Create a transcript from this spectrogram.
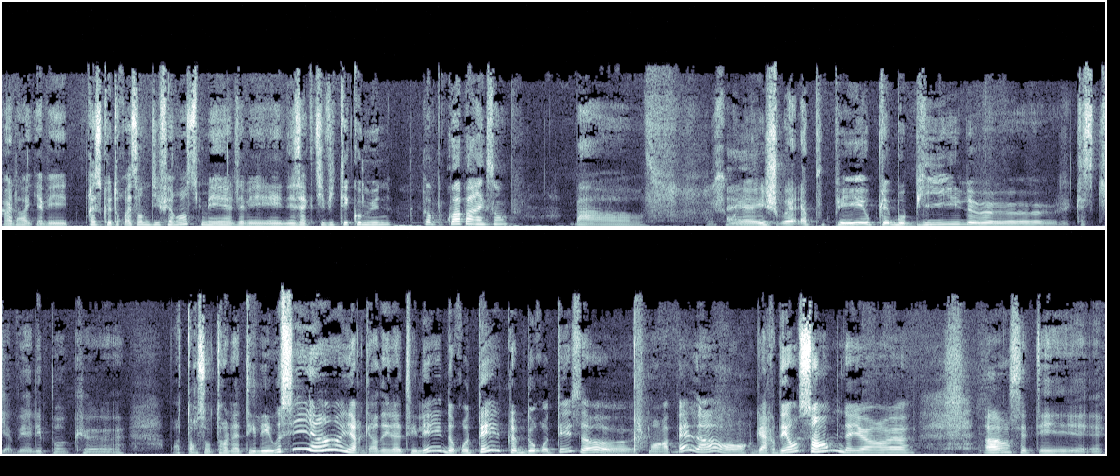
voilà, il y avait presque trois ans de différence, mais elles avaient des activités communes. Comme quoi, par exemple? Bah, jouer, jouer à la poupée, au Playmobil. euh, Qu'est-ce qu'il y avait à l'époque euh, De temps en temps, la télé aussi. Hein, il regardait la télé, Dorothée, Club Dorothée, ça, euh, je m'en rappelle. Hein, on regardait ensemble, d'ailleurs. euh, hein, c'était...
